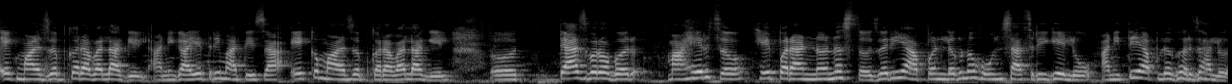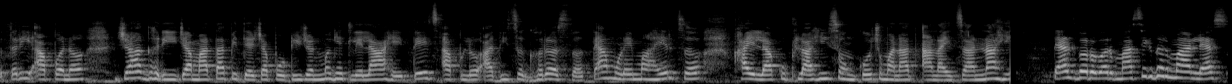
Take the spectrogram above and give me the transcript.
एक माळ जप करावा लागेल आणि गायत्री मातेचा एक माळ जप करावा लागेल. त्याचबरोबर माहेरचं हे परान्न नसतं. जरी आपण लग्न होऊन सासरी गेलो आणि ते आपलं घर झालं तरी आपण ज्या घरी ज्या माता पित्याच्या पोटी जन्म घेतलेला आहे तेच आपलं आधीचं घर असतं. त्यामुळे माहेरचं खायला कुठलाही संकोच मनात आणायचा नाही. त्याचबरोबर मासिक धर्म आल्यास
